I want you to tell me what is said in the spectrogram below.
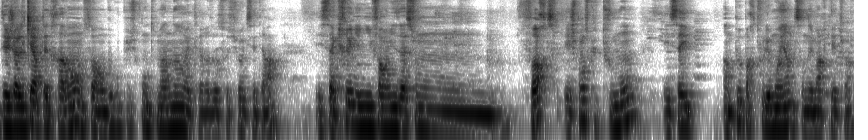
déjà le cas peut-être avant, on s'en rend beaucoup plus compte maintenant avec les réseaux sociaux, etc. Et ça crée une uniformisation forte. Et je pense que tout le monde essaye un peu par tous les moyens de s'en démarquer, tu vois.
